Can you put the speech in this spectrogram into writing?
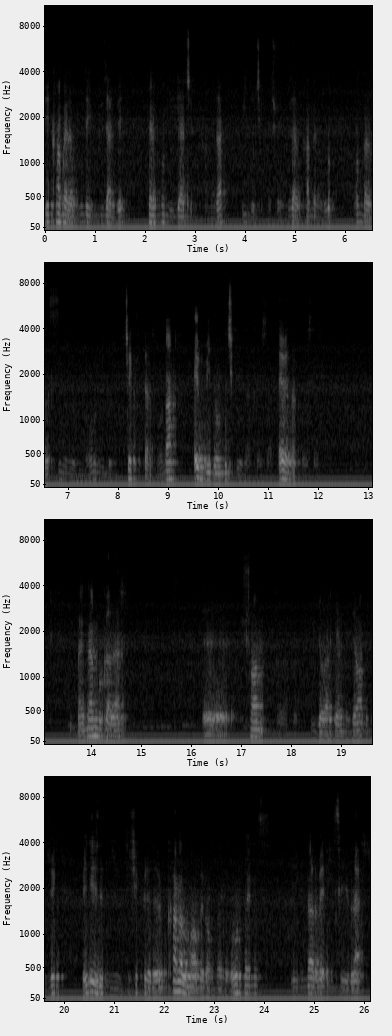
bir kamera, bu değil güzel bir telefon değil gerçek bir kamera. Video çekmek şöyle güzel bir kamera bulup onları da sizin huzurunuzda onun videosunu çektikten sonra ev videonu çıkacağız arkadaşlar. Evet arkadaşlar. Benden bu kadar. Ee, şu an videolar gelmeye devam edecek. Beni izlediğiniz için teşekkür ederim. Kanalıma abone olmayı unutmayınız. y Norbe y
